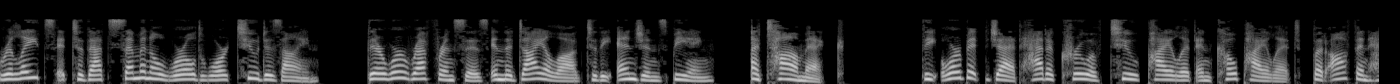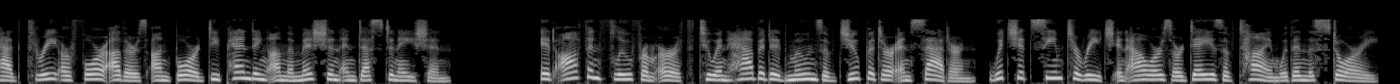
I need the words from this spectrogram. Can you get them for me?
relates it to that seminal World War II design. There were references in the dialogue to the engines being atomic. The Orbit jet had a crew of two pilot and co-pilot, but often had three or four others on board depending on the mission and destination. It often flew from Earth to inhabited moons of Jupiter and Saturn, which it seemed to reach in hours or days of time within the story.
